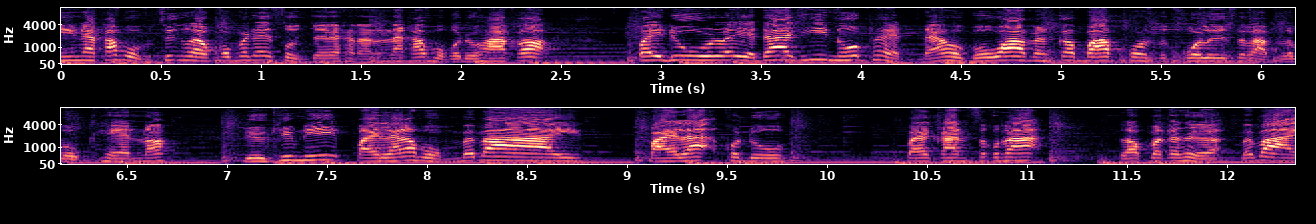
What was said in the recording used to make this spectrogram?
นี้นะครับผมซึ่งเราก็ไม่ได้สนใจขนาดนั้นนะครับผมก็ดูฮะก็ไปดูรายละเอียดได้ที่โน้ตแพดนะผมเพราะว่ามันก็บัฟพอสมควรเลยสำหรับระบบแคนเนาะเดี๋ยวคลิปนี้ไปแล้วครับผมบ๊ายบายไปละคนดูไปกันสักนะเราไปกันเถอะบ๊ายบาย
